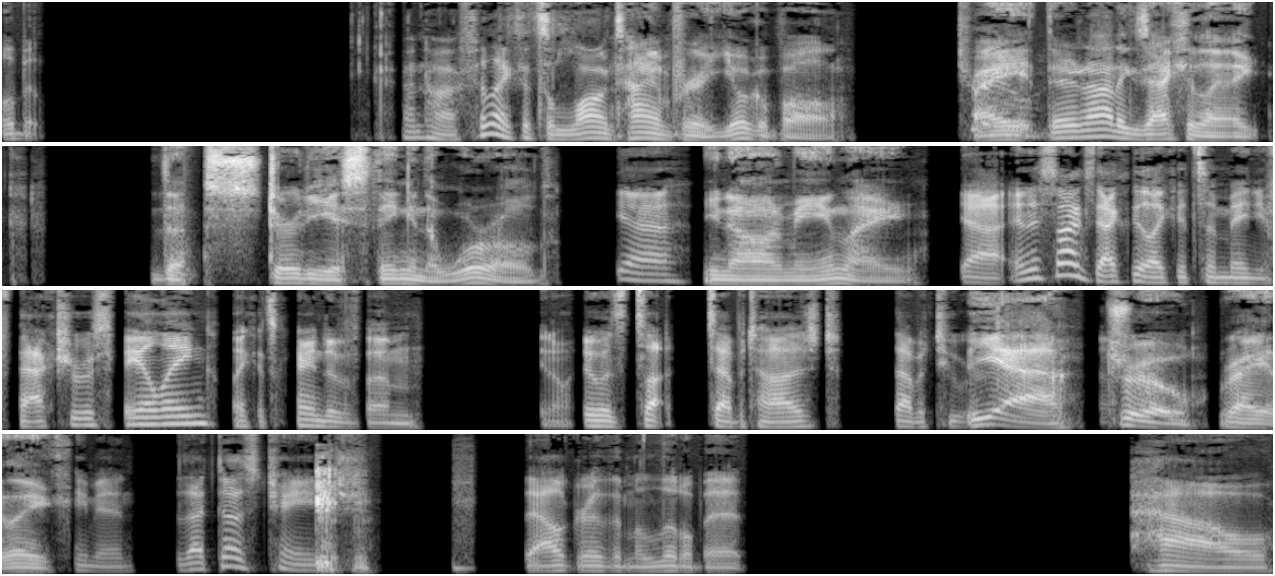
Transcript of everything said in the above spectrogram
a little bit. I don't know. I feel like that's a long time for a yoga ball, True. right? They're not exactly like the sturdiest thing in the world. Yeah. You know what I mean? Like, Yeah. And it's not exactly like it's a manufacturer's failing. Like it's kind of, um, you know, it was sabotaged, saboteur. yeah, true, right? Like, Came in. So that does change the algorithm a little bit. How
